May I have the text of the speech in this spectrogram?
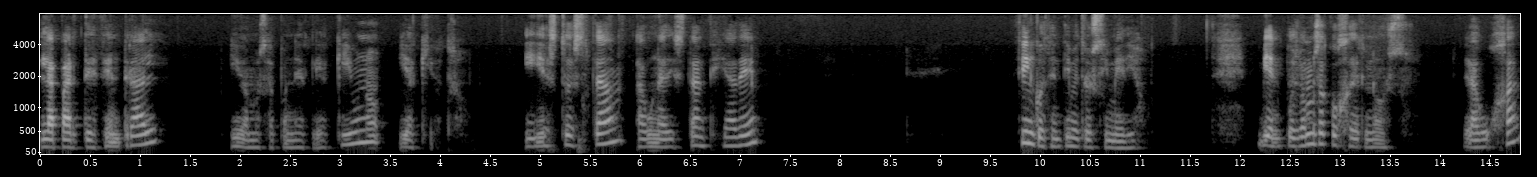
la parte central y vamos a ponerle aquí uno y aquí otro. Y esto está a una distancia de 5 centímetros y medio. Bien pues vamos a cogernos la aguja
